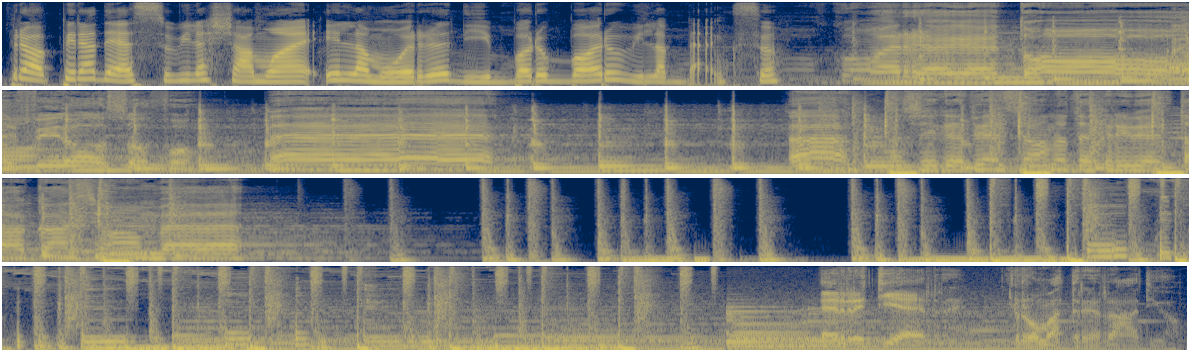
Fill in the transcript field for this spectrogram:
Però per adesso vi lasciamo a El Amor di Boro Boro Villa Banks. Como el reggaetón. El filósofo. Eh, eh. Así que pensando te escribí esta canción, bebé. RTR, Roma 3 Radio.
